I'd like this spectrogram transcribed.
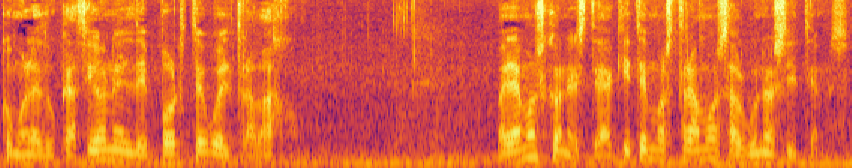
como la educación, el deporte o el trabajo. Vayamos con este, aquí te mostramos algunos ítems.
